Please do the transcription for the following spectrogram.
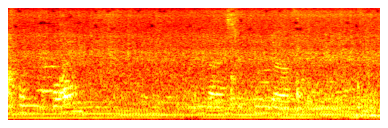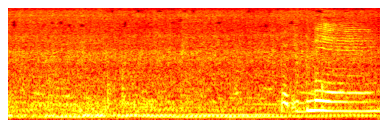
ako ng buwan. Ang laso kong daw. Good evening.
